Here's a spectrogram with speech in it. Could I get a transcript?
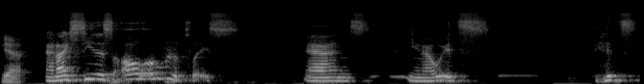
Yeah. And I see this all over the place. And, you know, it's, it's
